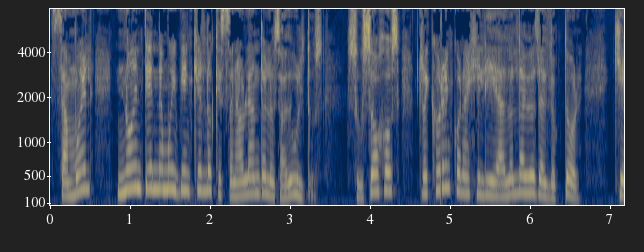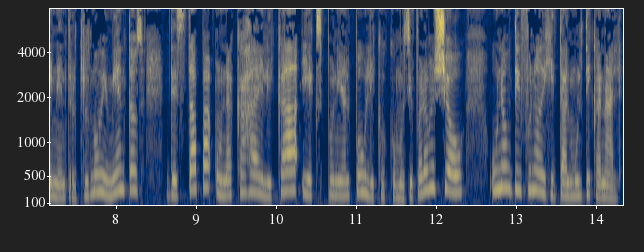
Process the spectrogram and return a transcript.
Samuel no entiende muy bien qué es lo que están hablando los adultos, sus ojos recorren con agilidad los labios del doctor, quien, entre otros movimientos, destapa una caja delicada y expone al público, como si fuera un show, un audífono digital multicanal.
